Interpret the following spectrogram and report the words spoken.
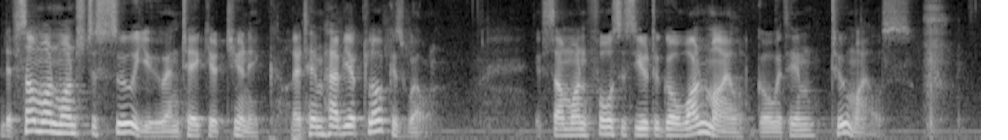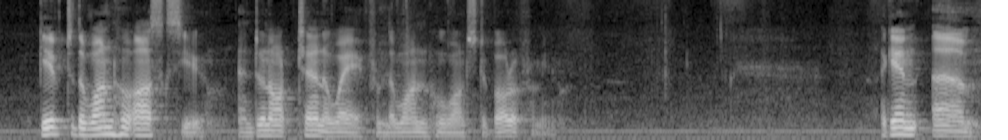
And if someone wants to sue you and take your tunic, let him have your cloak as well. If someone forces you to go one mile, go with him two miles. Give to the one who asks you, and do not turn away from the one who wants to borrow from you. Again, um,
